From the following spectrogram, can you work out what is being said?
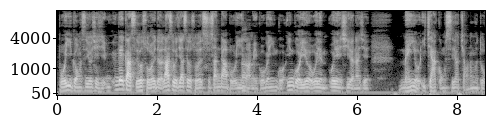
博弈公司，尤其是 Vegas 有所谓的拉斯维加斯有所谓十三大博弈嘛，美国跟英国，英国也有威廉威廉希尔那些。没有一家公司要缴那么多，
